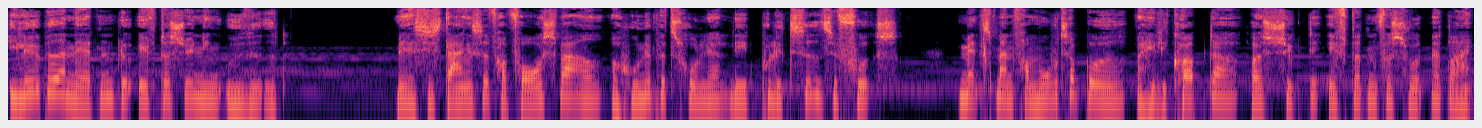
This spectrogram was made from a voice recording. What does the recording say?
I løbet af natten blev eftersøgningen udvidet. Med assistance fra forsvaret og hundepatruljer ledte politiet til fods, mens man fra motorbåde og helikopter også søgte efter den forsvundne dreng.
